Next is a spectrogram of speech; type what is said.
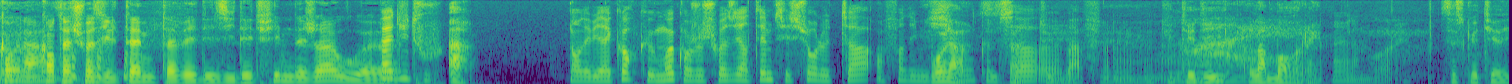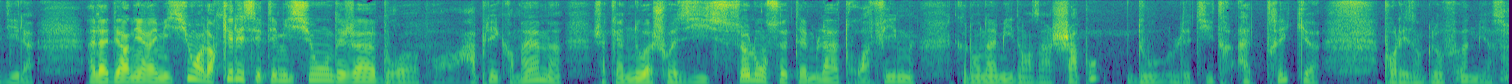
Quand, Voilà. quand t'as choisi le thème, t'avais des idées de films déjà ou euh, Pas du tout. Ah. Non, on est bien d'accord que moi, quand je choisis un thème, c'est sur le tas, en fin d'émission, Voilà, comme ça, ça. tu- euh, bah, tu- Tu t'es dit moi, ouais. C'est ce que tu avais dit là à la dernière émission. Alors, quelle est cette émission déjà pour, pour rappeler quand même Chacun de nous a choisi, selon ce thème-là, trois films que l'on a mis dans un chapeau, d'où le titre Hat-Trick pour les anglophones, bien sûr.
